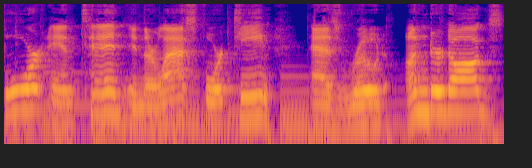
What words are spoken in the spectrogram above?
4 and 10 in their last 14 as road underdogs.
